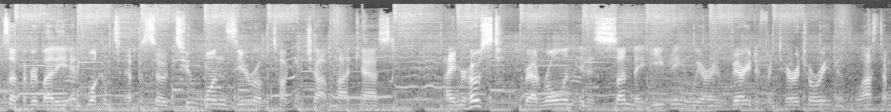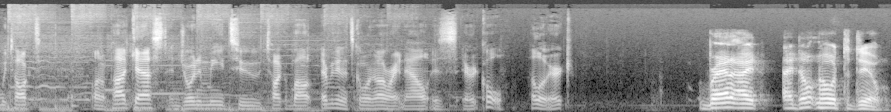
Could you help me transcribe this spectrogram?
What's up, everybody, and welcome to episode 210 of the Talking Chop podcast. I am your host, Brad Rowland. It is Sunday evening. We are in very different territory than the last time we talked on a podcast. And joining me to talk about everything that's going on right now is Eric Cole. Hello, Eric. Brad, I I don't know what to do.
